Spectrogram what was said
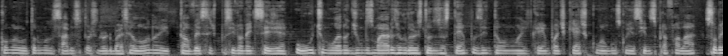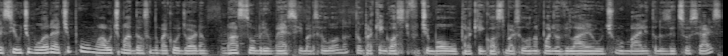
como todo mundo sabe, sou torcedor do Barcelona Barcelona e talvez possivelmente seja o último ano de um dos maiores jogadores de todos os tempos. Então a gente criou um podcast com alguns conhecidos para falar sobre esse último ano. É tipo uma última dança do Michael Jordan, mas sobre o Messi e Barcelona. Então para quem gosta de futebol, para quem gosta de Barcelona, pode ouvir lá. É o último baile em todas as redes sociais.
